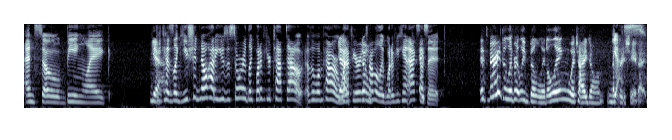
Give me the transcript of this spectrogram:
And so being like, Yeah. because like you should know how to use a sword. Like, what if you're tapped out of the one power? Yeah, what if you're in no. trouble? Like, what if you can't access it? it's very deliberately belittling, which I don't Yes. appreciate either.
